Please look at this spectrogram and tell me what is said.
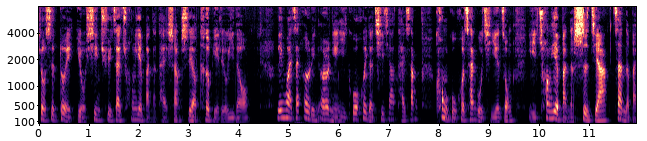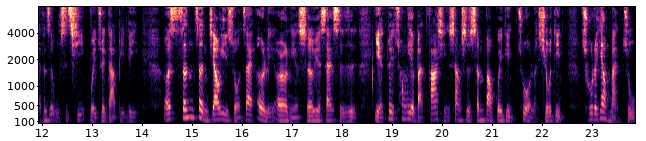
就是对有兴趣在创业板的台商是要特别留意的哦。另外，在二零二二年已过会的七家台商控股或参股企业中，以创业板的四家占了百分之五十七为最大比例。而深圳交易所在二零二二年十二月三十日也对创业板发行上市申报规定做了修订，除了要满足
